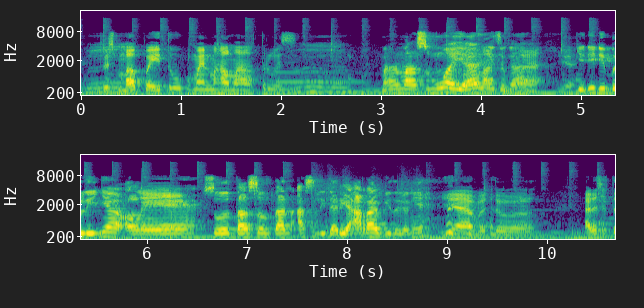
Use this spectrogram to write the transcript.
Hmm. terus Mbappe itu pemain mahal-mahal terus. Hmm, mahal-mahal semua ya Mahal gitu semua, kan. iya. Jadi dibelinya oleh sultan-sultan asli dari Arab gitu kan ya. Iya betul. Ada satu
